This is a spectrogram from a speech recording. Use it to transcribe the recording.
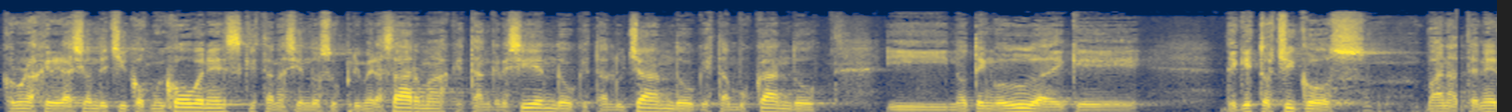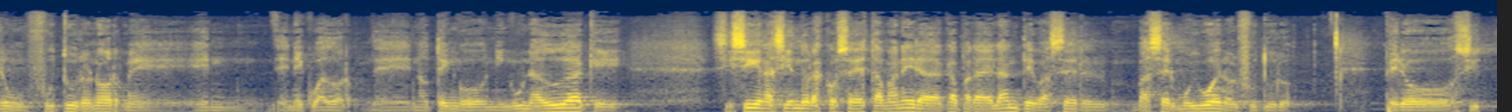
con una generación de chicos muy jóvenes que están haciendo sus primeras armas, que están creciendo, que están luchando, que están buscando, y no tengo duda de que, de que estos chicos van a tener un futuro enorme en, Ecuador. Eh, no tengo ninguna duda que si siguen haciendo las cosas de esta manera, de acá para adelante, va a ser, va a ser muy bueno el futuro. Pero si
